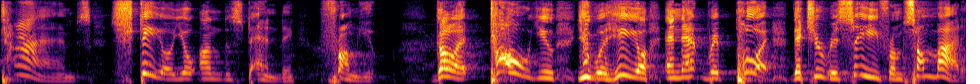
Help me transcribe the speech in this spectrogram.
times steal your understanding from you. God told you you were healed, and that report that you received from somebody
